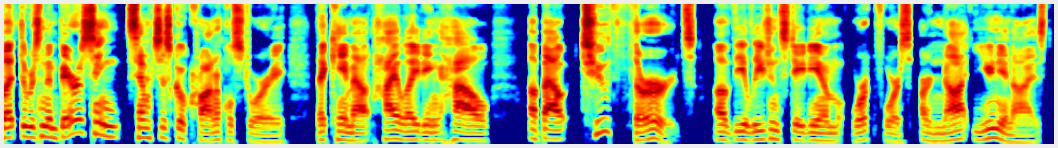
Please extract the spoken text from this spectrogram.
But there was an embarrassing San Francisco Chronicle story that came out highlighting how about two thirds of the Allegiant Stadium workforce are not unionized,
